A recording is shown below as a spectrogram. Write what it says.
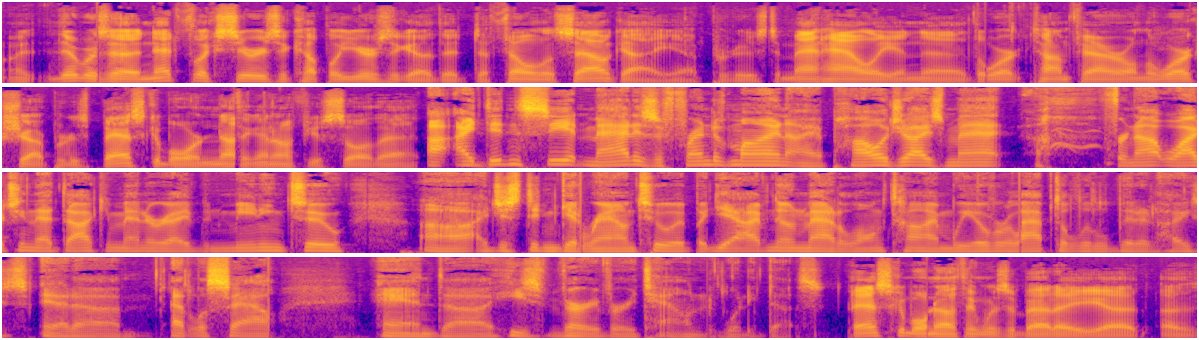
Right. There was a Netflix series a couple years ago that uh, fellow LaSalle guy uh, produced. Matt Howley and uh, the work Tom Farrell on the workshop produced Basketball or Nothing. I don't know if you saw that. I, I didn't see it. Matt is a friend of mine. I apologize, Matt, for not watching that documentary. I've been meaning to. Uh, I just didn't get around to it. But yeah, I've known Matt a long time. We overlapped a little bit at high, at uh, at LaSalle, and uh, he's very very talented at what he does. Basketball Nothing was about a, uh, a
